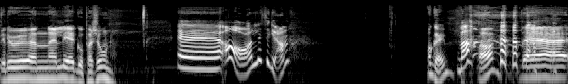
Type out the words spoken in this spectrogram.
Är du en legoperson? Eh, ja, lite grann. Okej. Va? Ja, eh,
